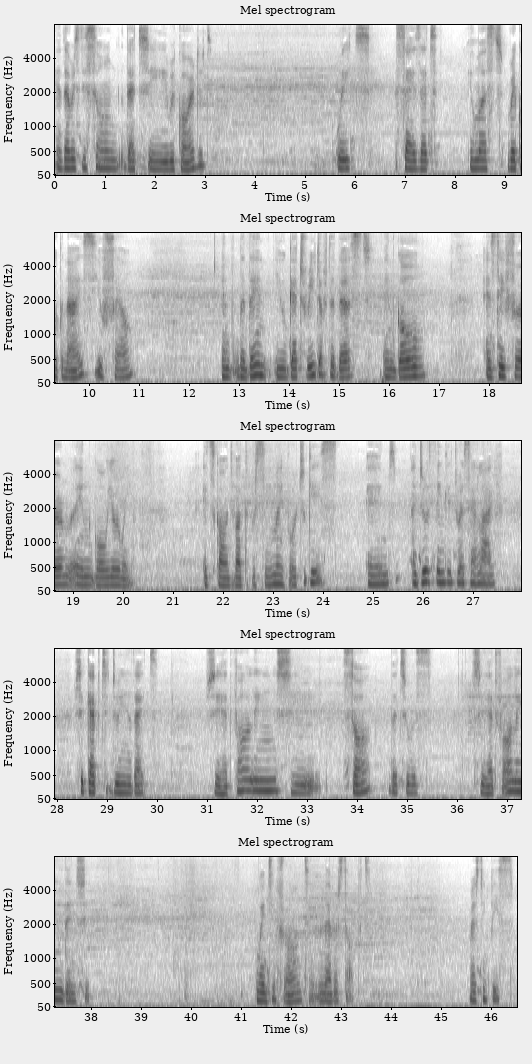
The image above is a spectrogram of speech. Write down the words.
And there is this song that she recorded, which says that you must recognize you fell, and but then you get rid of the dust and go and stay firm and go your way. It's called Volta por Cima in Portuguese, and I do think it was her life she kept doing that. She had fallen, she saw that she was she had fallen, then she went in front and never stopped. Rest in peace.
